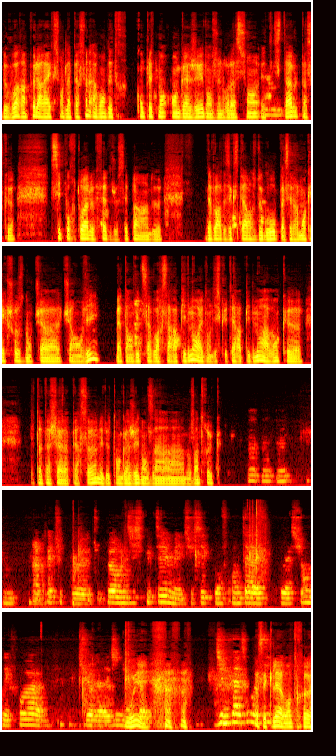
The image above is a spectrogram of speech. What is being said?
de voir un peu la réaction de la personne avant d'être complètement engagé dans une relation et stable. Parce que si pour toi, le fait, je sais pas, hein, de, d'avoir des expériences de groupe, bah, c'est vraiment quelque chose dont tu as, tu as envie, bah, tu as envie de savoir ça rapidement et d'en discuter rapidement avant que de t'attacher à la personne et de t'engager dans un, dans un truc. Mm, mm, mm. Après, tu peux, tu peux en discuter, mais tu sais, confronté à la situation, des fois, tu réagis d'une Oui, d'une façon ça, c'est clair que- entre,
